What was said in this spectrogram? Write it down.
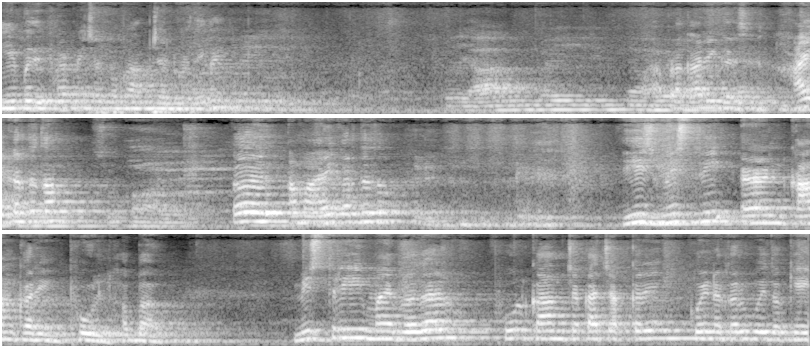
એ બધી ફર્નિચરનું કામ ચાલુ હોય દેખાય આપણા કારીગર છે હાય કરતો તો એ આમાં હાય કરતો તો હી ઇઝ મિસ્ત્રી એન્ડ કામ કરીને ફૂલ હબાવ મિસ્ત્રી માય બ્રધર ફૂલ કામ ચકાચક કરીને કોઈને કરવું હોય તો કે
